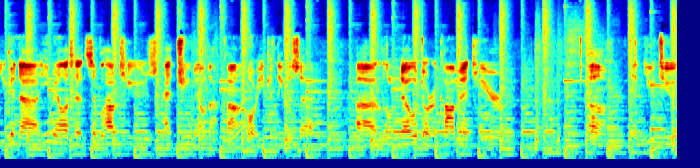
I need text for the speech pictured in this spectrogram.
you can uh, email us at simplehowtos at gmail.com or you can leave us a, a little note or a comment here um, in YouTube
